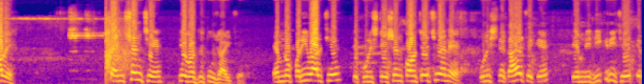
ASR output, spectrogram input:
હવે ટેન્શન છે તે વધતું જાય છે. એમનો પરિવાર છે, તે પોલીસ સ્ટેશન પહોંચે છે અને પોલીસને કહે છે કે તેમની દીકરી છે તે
